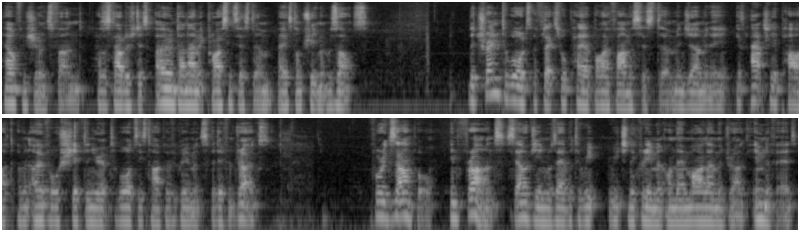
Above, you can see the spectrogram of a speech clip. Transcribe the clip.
health insurance fund, has established its own dynamic pricing system based on treatment results. The trend towards a flexible payer biopharma system in Germany is actually a part of an overall shift in Europe towards these type of agreements for different drugs. For example, in France, Celgene was able to re- reach an agreement on their myeloma drug Imnovid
